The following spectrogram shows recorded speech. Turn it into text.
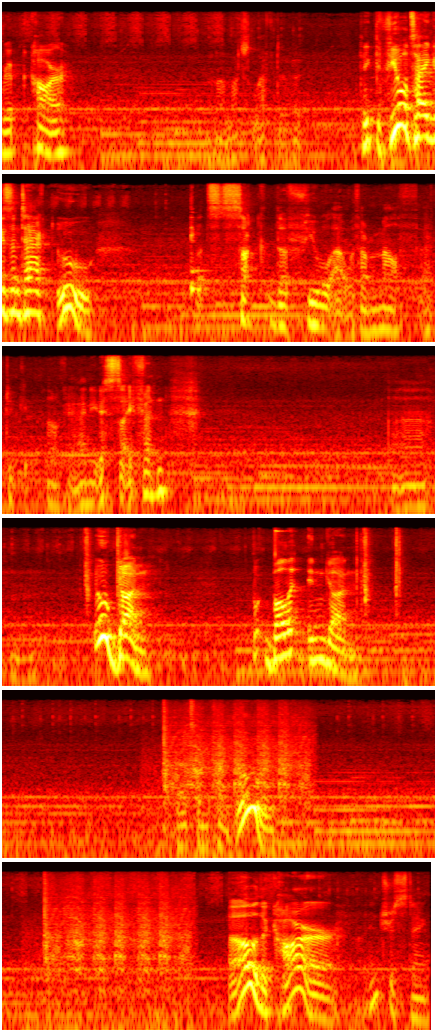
Ripped car. Think the fuel tank is intact. Ooh. Let's suck the fuel out with our mouth. I have to get, okay, I need a siphon. Uh, ooh, gun! B bullet in gun. That's gonna come. Ooh! Oh, the car! Interesting.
